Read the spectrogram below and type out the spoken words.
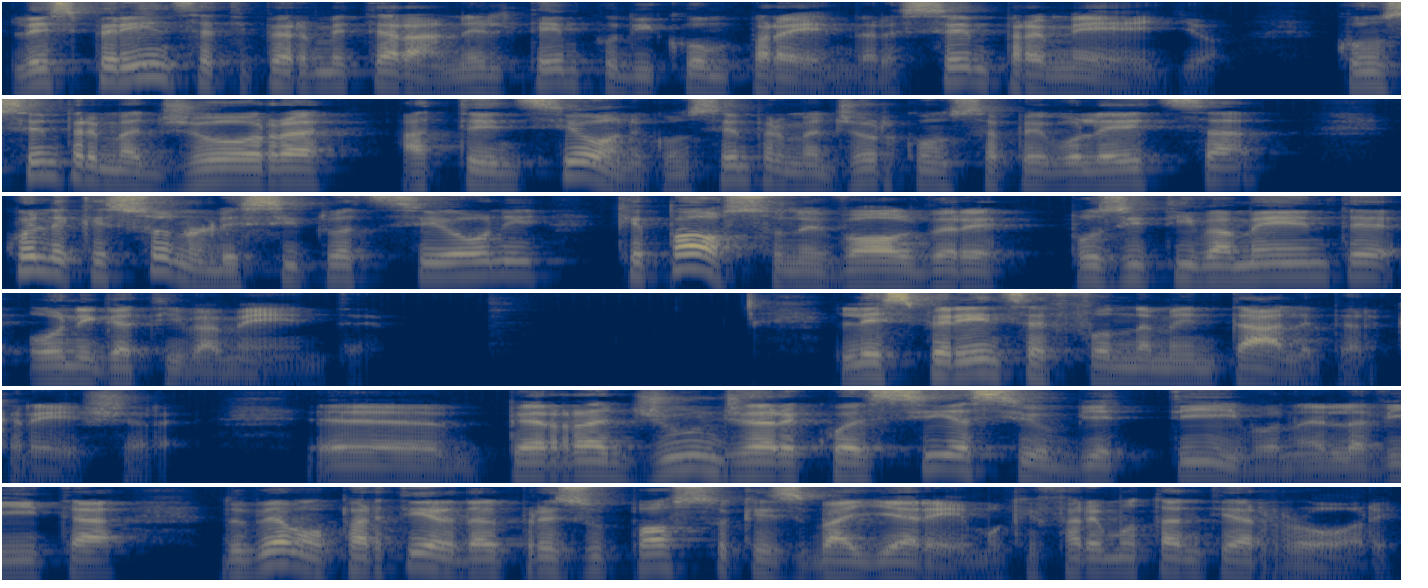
L'esperienza ti permetterà nel tempo di comprendere sempre meglio, con sempre maggior attenzione, con sempre maggior consapevolezza, quelle che sono le situazioni che possono evolvere positivamente o negativamente. L'esperienza è fondamentale per crescere. Eh, per raggiungere qualsiasi obiettivo nella vita dobbiamo partire dal presupposto che sbaglieremo, che faremo tanti errori,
